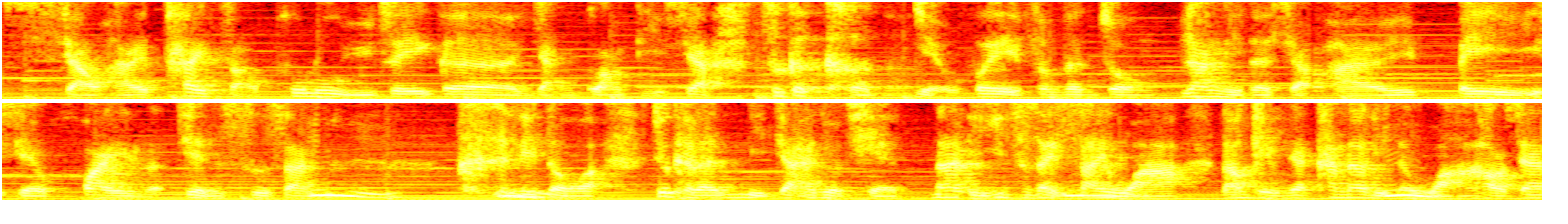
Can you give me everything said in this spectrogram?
小孩太早暴露于这一个阳光底下，这个可能也会分分钟让你的小孩被一些坏人监视上。嗯，你懂吗？就可能你家很有钱，那你一直在晒娃，然后给人家看到你的娃好像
